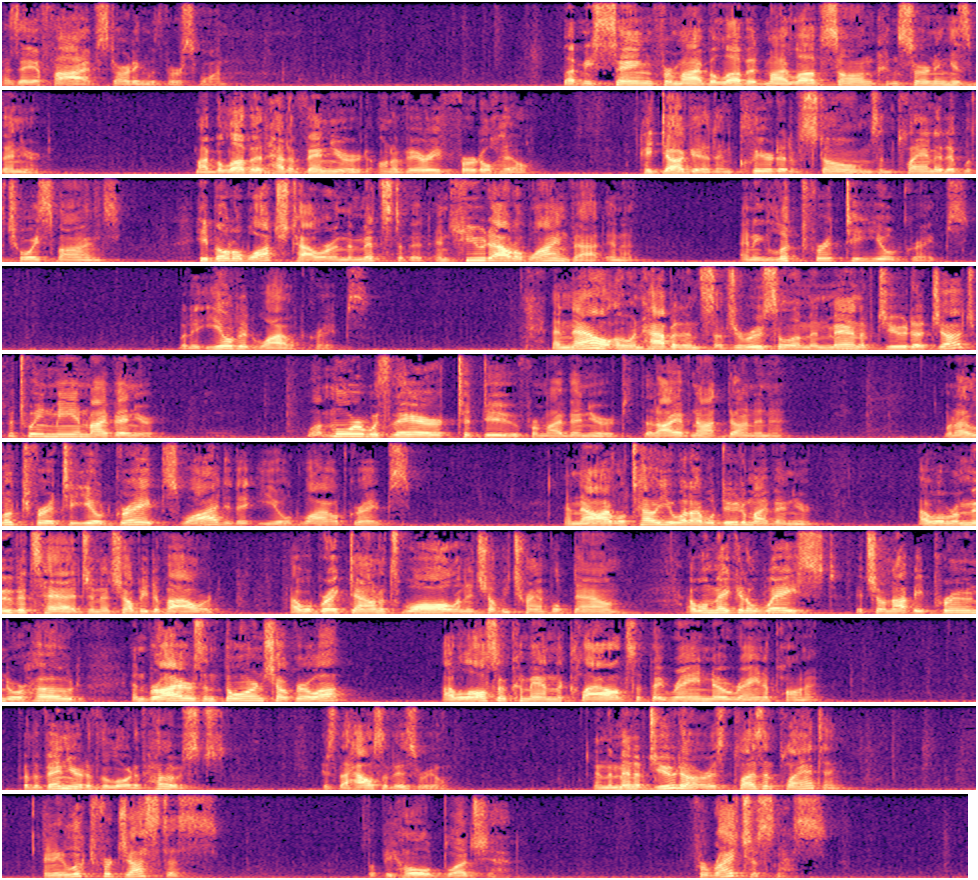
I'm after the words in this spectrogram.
Isaiah 5, starting with verse 1. Let me sing for my beloved my love song concerning his vineyard. My beloved had a vineyard on a very fertile hill. He dug it and cleared it of stones and planted it with choice vines. He built a watchtower in the midst of it and hewed out a wine vat in it. And he looked for it to yield grapes. But it yielded wild grapes. And now, O inhabitants of Jerusalem and men of Judah, judge between me and my vineyard. What more was there to do for my vineyard that I have not done in it? When I looked for it to yield grapes, why did it yield wild grapes? And now I will tell you what I will do to my vineyard. I will remove its hedge, and it shall be devoured. I will break down its wall, and it shall be trampled down. I will make it a waste. It shall not be pruned or hoed, and briers and thorns shall grow up. I will also command the clouds that they rain no rain upon it. For the vineyard of the Lord of hosts is the house of Israel, and the men of Judah are his pleasant planting. And he looked for justice, but behold, bloodshed, for righteousness,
